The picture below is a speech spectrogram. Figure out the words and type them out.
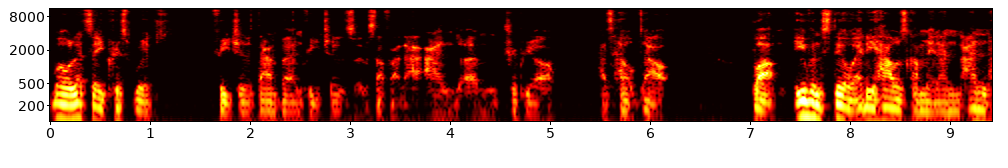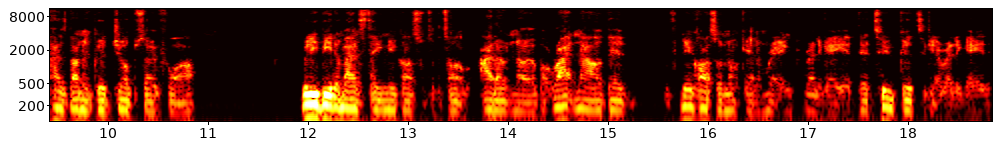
well, let's say Chris Wood features, Dan Burn features, and stuff like that, and um, Trippier has helped out. But even still, Eddie Howe's come in and, and has done a good job so far. Will he be the man to take Newcastle to the top? I don't know. But right now, they're Newcastle not getting relegated. They're too good to get relegated.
